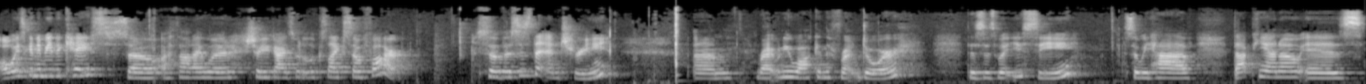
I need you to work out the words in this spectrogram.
always gonna be the case, so I thought I would show you guys what it looks like so far. So this is the entry, um, right when you walk in the front door. This is what you see. So we have, that piano is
